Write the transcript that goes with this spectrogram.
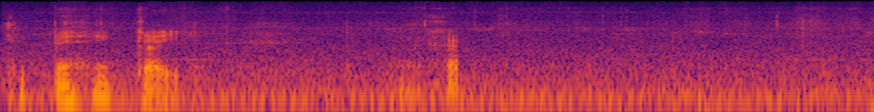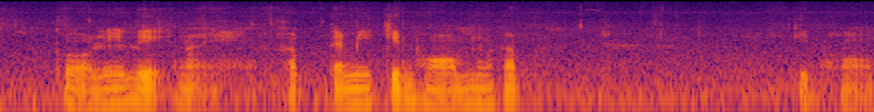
เก็บไปให้ไก่นะครับ ก็เละๆหน่อยครับ แต่มีกลิ่นหอมนะครับ ลิ่นหอม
